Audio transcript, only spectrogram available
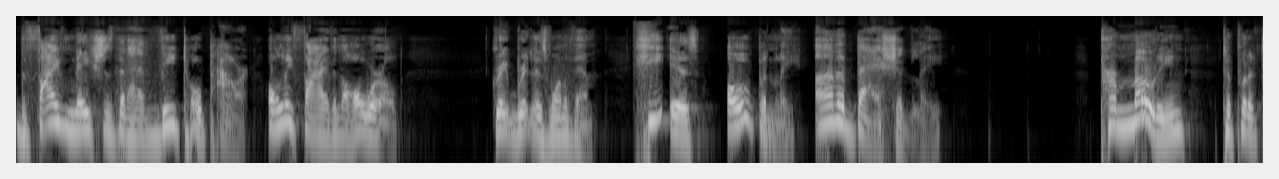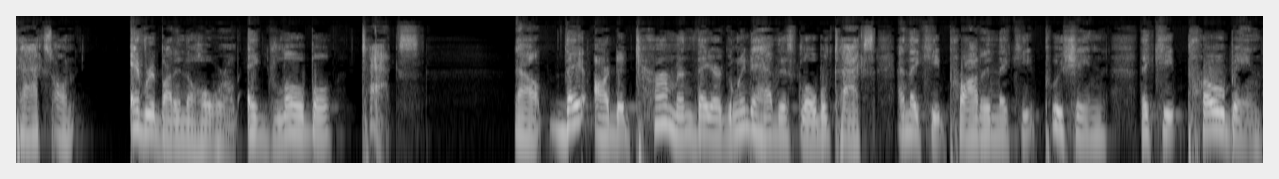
the five nations that have veto power, only five in the whole world. Great Britain is one of them. He is openly, unabashedly promoting to put a tax on everybody in the whole world, a global. Now, they are determined they are going to have this global tax and they keep prodding, they keep pushing, they keep probing,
